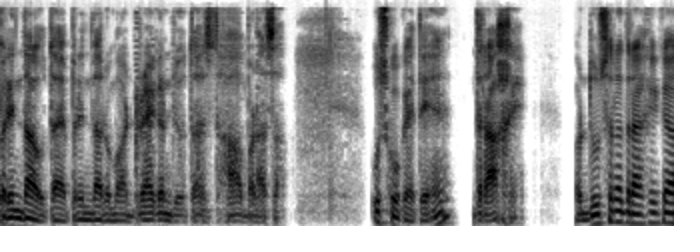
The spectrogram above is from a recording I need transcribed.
परिंदा होता है, परिंदा नुमा ड्रैगन जो होता है, हा, बड़ा सा। उसको कहते हैं दराखे। और दूसरा दराखे का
